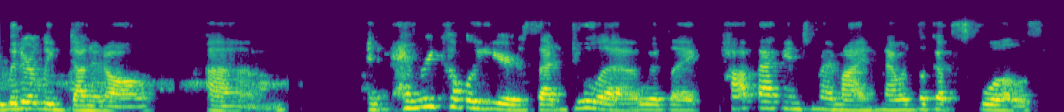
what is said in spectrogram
literally done it all um, and every couple years, that doula would like pop back into my mind, and I would look up schools.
